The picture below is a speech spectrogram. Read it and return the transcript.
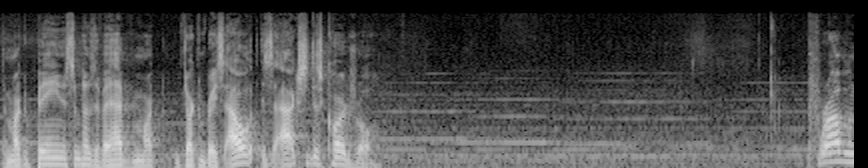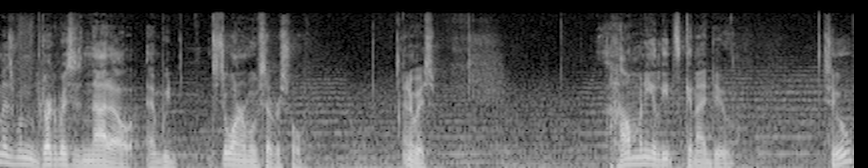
The Mark of Pain, sometimes if I have Mark, Dark Embrace out, is actually this card draw. Problem is when Dark Embrace is not out and we still want to remove Sever Soul. Anyways. How many elites can I do? Two?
